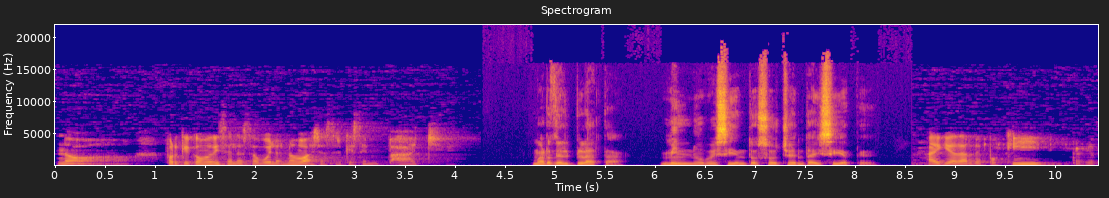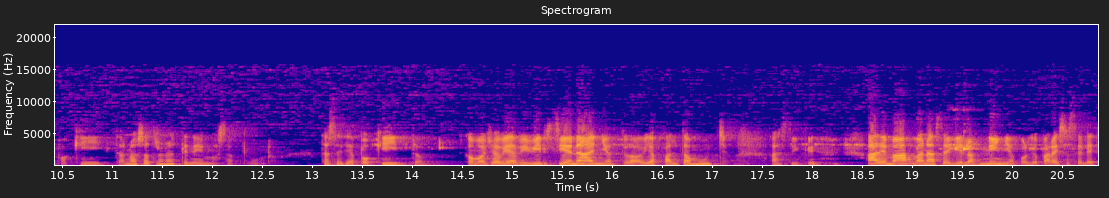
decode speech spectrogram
No, porque como dicen las abuelas, no vaya a ser que se empache. Mar del Plata, 1987. Hay que dar de poquito, de poquito. Nosotros no tenemos apuro. Entonces de a poquito, como yo voy a vivir 100 años, todavía falta mucho. Así que además van a seguir los niños, porque para eso se les,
